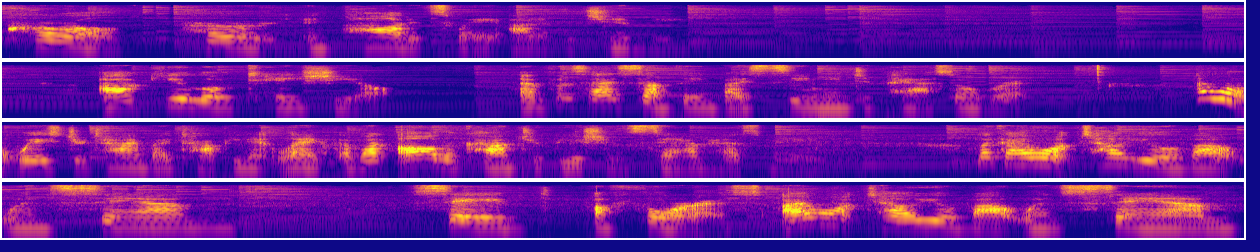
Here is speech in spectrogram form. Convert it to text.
curled purred and pawed its way out of the chimney. Oculotatio. Emphasize something by seeming to pass over it. I won't waste your time by talking at length about all the contributions Sam has made. Like I won't tell you about when Sam saved a forest. I won't tell you about when Sam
